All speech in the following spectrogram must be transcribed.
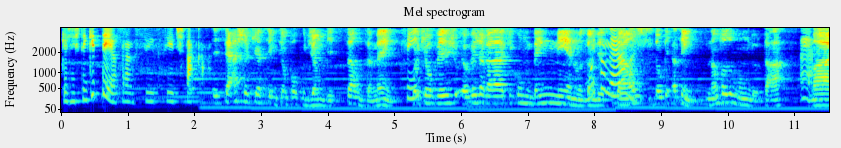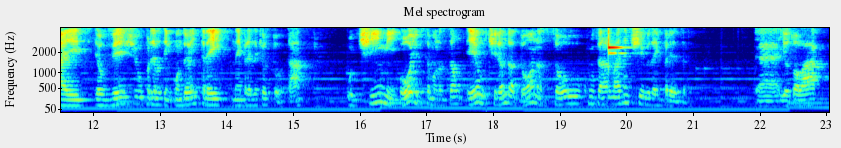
Que a gente tem que ter pra se, se destacar. E você acha que assim tem um pouco de ambição também? Sim. Porque eu vejo, eu vejo a galera aqui com bem menos Muito ambição menos. do que. Assim, não todo mundo, tá? É. Mas eu vejo, por exemplo assim, quando eu entrei na empresa que eu tô, tá? O time, hoje, pra você ter uma noção, eu, tirando a dona, sou o funcionário mais antigo da empresa. É, e eu tô lá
